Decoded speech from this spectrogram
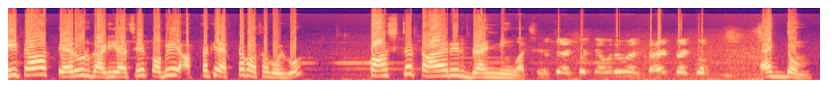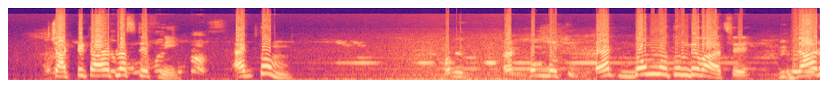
এইটা তেরোর গাড়ি আছে তবে আপনাকে একটা কথা বলব পাঁচটা টায়ারের ব্র্যান্ড নিউ আছে। আচ্ছা একবার ক্যামেরাম্যান টায়ারটা একবার একদম। চারটে টায়ার প্লাস স্টেপনি একদম। মানে একদম নতুন। একদম নতুন দেওয়া আছে। যার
